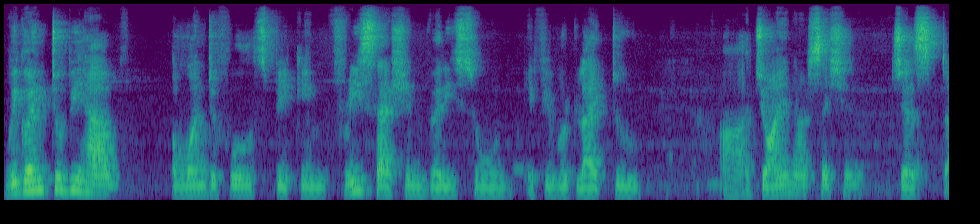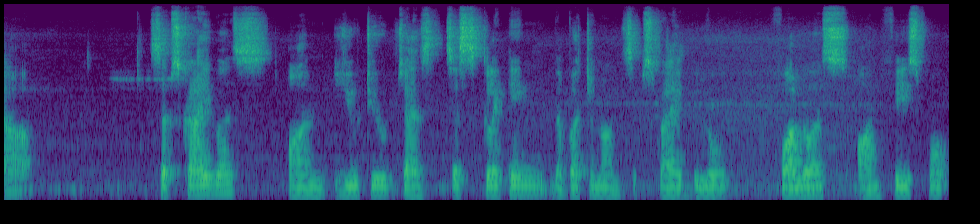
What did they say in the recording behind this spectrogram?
we're going to be have a wonderful speaking free session very soon. If you would like to uh, join our session just uh, subscribe us on YouTube. Just just clicking the button on subscribe below. Follow us on Facebook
